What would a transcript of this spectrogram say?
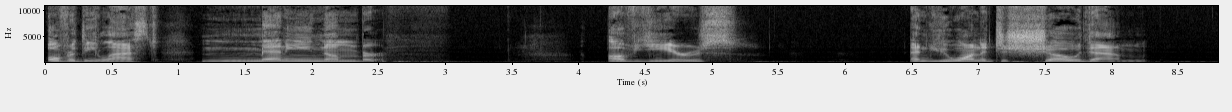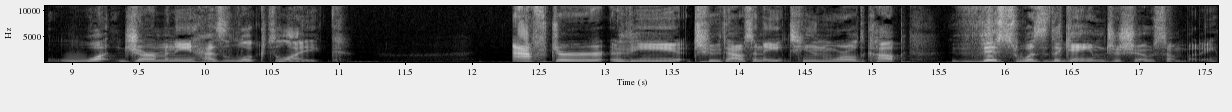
over the last many number of years and you wanted to show them what Germany has looked like after the 2018 World Cup, this was the game to show somebody.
